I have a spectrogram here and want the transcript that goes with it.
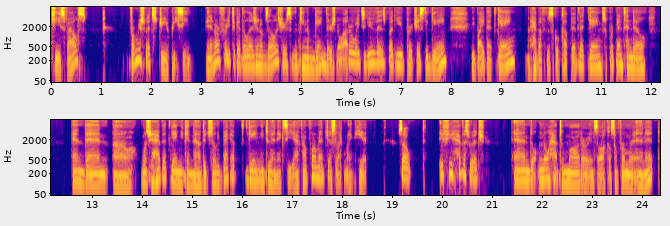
keys files from your Switch to your PC. And in order for you to get the Legend of Zelda Tears of the Kingdom game, there's no other way to do this but you purchase the game, you buy that game, have a physical copy of that game, support Nintendo, and then uh, once you have that game, you can now digitally backup the game into an XCI file format, just like mine here. So if you have a Switch and don't know how to mod or install a custom firmware in it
